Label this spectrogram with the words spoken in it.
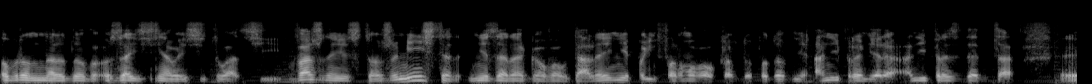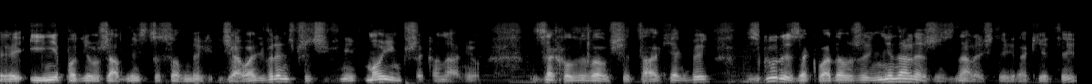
obrony narodowej o zaistniałej sytuacji. Ważne jest to, że minister nie zareagował dalej, nie poinformował prawdopodobnie ani premiera, ani prezydenta y, i nie podjął żadnych stosownych działań. Wręcz przeciwnie, w moim przekonaniu zachowywał się tak, jakby z góry zakładał, że nie należy znaleźć tej rakiety.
